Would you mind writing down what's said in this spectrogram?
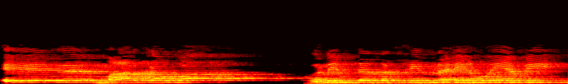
ایک مار کا ہوا غنیمتیں تقسیم نہیں ہوئی ابھی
